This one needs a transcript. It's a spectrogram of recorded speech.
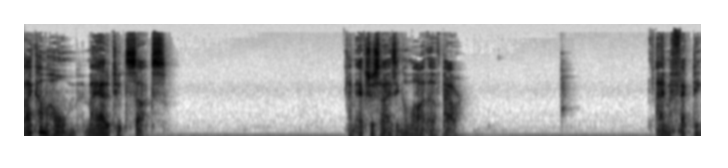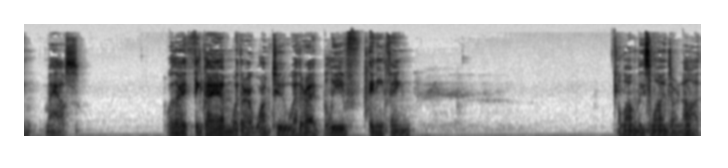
If I come home my attitude sucks, I'm exercising a lot of power. I'm affecting my house. Whether I think I am, whether I want to, whether I believe anything along these lines or not,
